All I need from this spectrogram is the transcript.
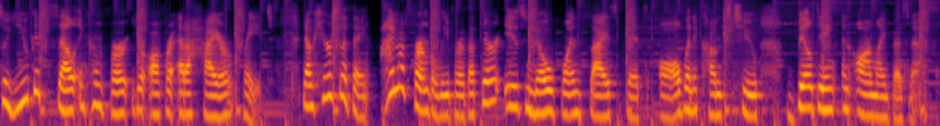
so you could sell and convert your offer at a higher rate. Now, here's the thing I'm a firm believer that there is no one size fits all when it comes to building an online business.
